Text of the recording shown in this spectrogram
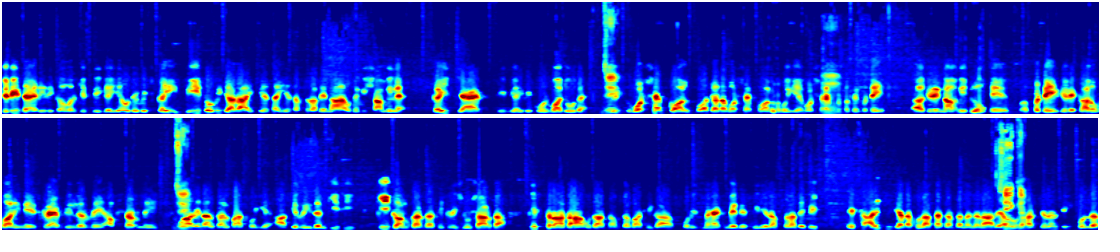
ਜਿਹੜੀ ਡਾਇਰੀ ਰਿਕਵਰ ਕੀਤੀ ਗਈ ਹੈ ਉਹਦੇ ਵਿੱਚ ਕਈ 20 ਤੋਂ ਵੀ ਜ਼ਿਆਦਾ ਆਈਪੀਐਸ ਆਈਐਸ ਅਫਸਰਾਂ ਦੇ ਨਾਂ ਉਹਦੇ ਵਿੱਚ ਸ਼ਾਮਿਲ ਹੈ। ਕਈ ਚੈਟ ਸੀਬੀਆਈ ਦੇ ਕੋਲ ਮੌਜੂਦ ਹੈ। ਜੀ। WhatsApp ਕਾਲ ਬਹੁਤ ਜ਼ਿਆਦਾ WhatsApp ਕਾਲ ਹੋਈ ਹੈ। WhatsApp ਤੇ ਵੱਡੇ ਜਿਹੜੇ ਨਾਮੀ ਲੋਕ ਨੇ ਵੱਡੇ ਜਿਹੜੇ ਕਾਰੋਬਾਰੀ ਨੇ ਸਕ੍ਰੈਪ ਡੀਲਰ ਨੇ ਅਫਸਰ ਨੇ। ਉਹਨਾਂ ਦੇ ਨਾਲ ਗੱਲਬਾਤ ਹੋਈ ਹੈ। ਆਖਿਰ ਰੀਜ਼ਨ ਕੀ ਸੀ? ਕੀ ਕੰਮ ਕਰਦਾ ਸੀ ਕ੍ਰਿਸ਼ਨੂ ਸ਼ਾਰਦਾ? ਕਿਸ ਤਰ੍ਹਾਂ ਦਾ ਉਹਦਾ ਦਬਦਬਾ ਸੀਗਾ ਪੁਲਿਸ ਮਹਿਕਮੇ ਦੇ ਸੀਨੀਅਰ ਅਫਸਰਾਂ ਦੇ ਵਿੱਚ ਇਹ ਸਾਰੀ ਚੀਜ਼ਾਂ ਦਾ ਖੁਲਾਸਾ ਕਰਦਾ ਨਜ਼ਰ ਆ ਰਿਹਾ ਔਰ। ਹਰਚਰਨ ਸਿੰਘ ਭੁੱਲਰ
